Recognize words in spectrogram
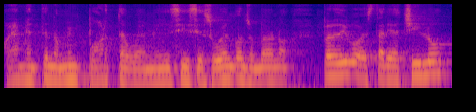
Obviamente no me importa, güey, a mí si se suben con sombrero o no. Pero digo, estaría chilo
